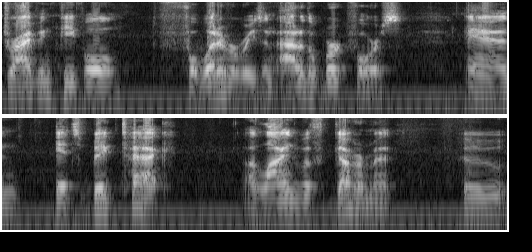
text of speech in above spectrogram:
driving people for whatever reason out of the workforce and it's big tech aligned with government who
